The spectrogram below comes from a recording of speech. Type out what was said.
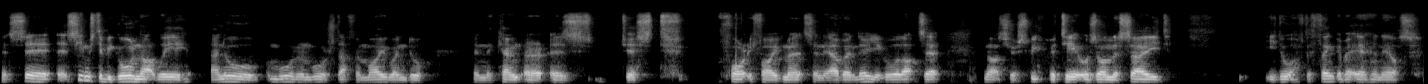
it's uh, it seems to be going that way. I know more and more stuff in my window in the counter is just 45 minutes in the oven. There you go. That's it. That's your sweet potatoes on the side. You don't have to think about anything else.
